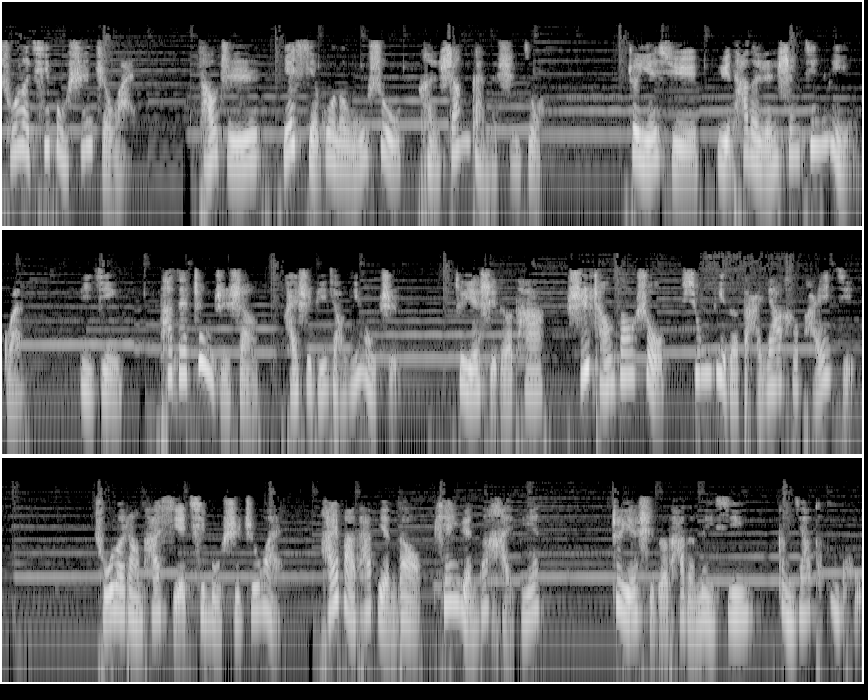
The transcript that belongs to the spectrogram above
除了七步诗之外，曹植也写过了无数很伤感的诗作。这也许与他的人生经历有关，毕竟他在政治上还是比较幼稚，这也使得他。时常遭受兄弟的打压和排挤，除了让他写七步诗之外，还把他贬到偏远的海边，这也使得他的内心更加痛苦。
